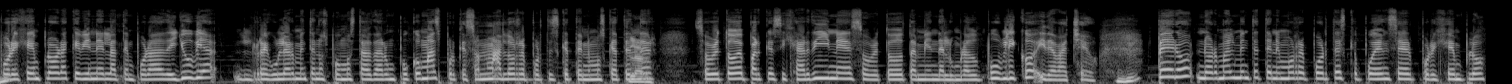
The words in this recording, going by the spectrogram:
Por ejemplo, ahora que viene la temporada de lluvia, regularmente nos podemos tardar un poco más porque son más los reportes que tenemos que atender, sobre todo de parques y jardines, sobre todo también de alumbrado público y de bacheo. Pero normalmente tenemos reportes que pueden ser, por ejemplo,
